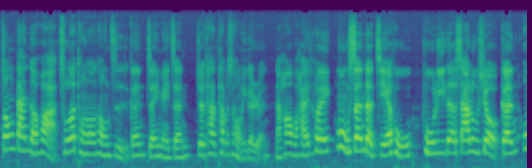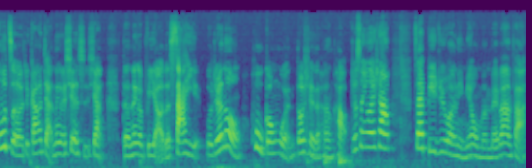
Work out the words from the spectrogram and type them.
中单的话，除了童龙童子跟真一梅真，就他他们是同一个人。然后我还推木生的截胡、狐狸的杀戮秀跟乌泽，就刚刚讲那个现实像的那个 BL 的沙野，我觉得那种护工文都写的很好，就是因为像在 BG 文里面，我们没办法，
